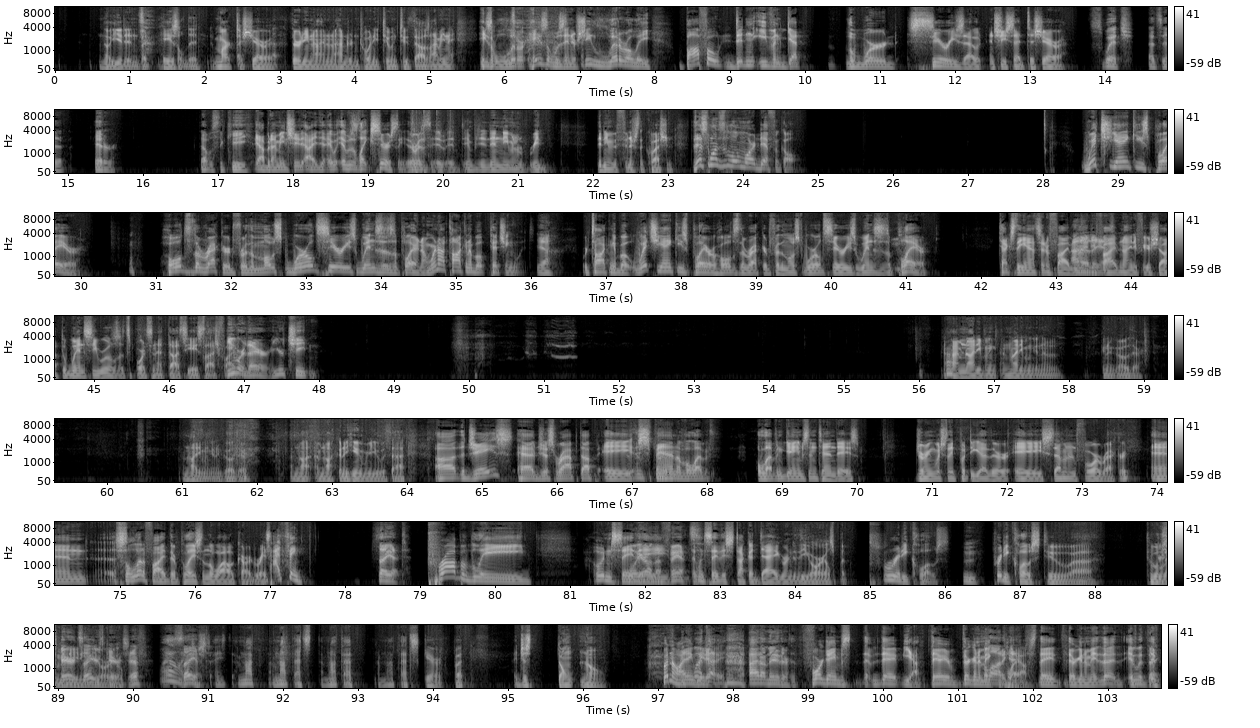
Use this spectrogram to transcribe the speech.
No, you didn't, but Hazel did. Mark Teixeira, 39 and 122 in 2000. I mean, Hazel, liter- Hazel was in there. She literally, Boffo didn't even get the word series out, and she said Teixeira. Switch. That's it. Hitter. That was the key. Yeah, but I mean, she. I, it, it was like seriously. There was. It, it, it didn't even read. Didn't even finish the question. This one's a little more difficult. Which Yankees player holds the record for the most World Series wins as a player? Now, we're not talking about pitching wins. Yeah. We're talking about which Yankees player holds the record for the most World Series wins as a player. Text the answer to I know 590 the answer. 590 for your shot to win. See rules at sportsnet.ca slash 5. You were there. You're cheating. I'm not even. I'm not even gonna gonna go there. I'm not even gonna go there. I'm not. I'm not gonna humor you with that. Uh, the Jays have just wrapped up a span true. of 11, 11 games in ten days, during which they put together a seven and four record and uh, solidified their place in the wild card race. I think Say it. probably. I wouldn't say Well, they. on the fence. I wouldn't say they stuck a dagger into the Orioles, but pretty close. Hmm. Pretty close to uh, to You're eliminating scared. Say the you're scared, Orioles. Jeff. Well, I Say just, I, I'm not. I'm not that. I'm not that. I'm not that scared. But I just don't know. But no, I think we I don't either. four games. They yeah, they're they're going to make the of games. playoffs. They they're going to make. The, if, would if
